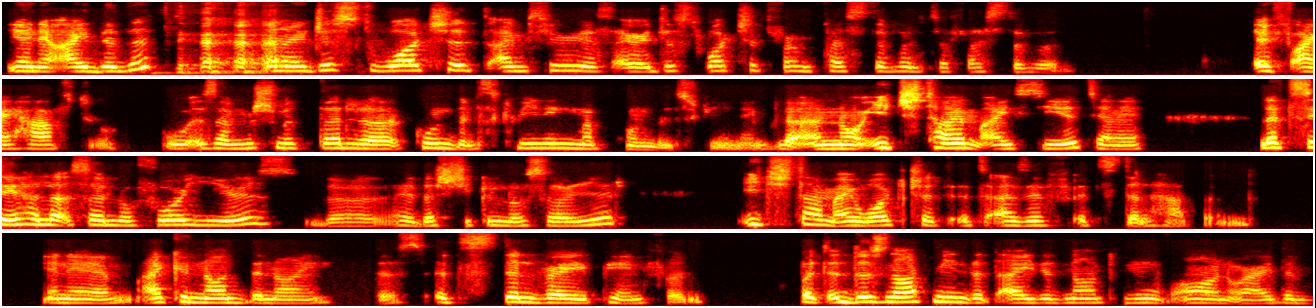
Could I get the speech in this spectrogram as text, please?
Yeah, I did it and I just watch it. I'm serious. I just watch it from festival to festival if I have to. وإذا مش مضطرة أكون بالسكرينينج ما بكون بالسكرينينج لأنه each time I see it يعني let's say هلا صار له four years هذا الشيء كله صاير each time I watch it it's as if it still happened يعني I cannot deny this it's still very painful but it does not mean that I did not move on or I did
